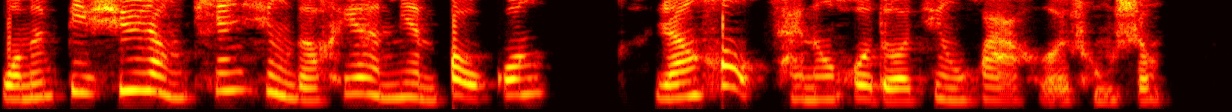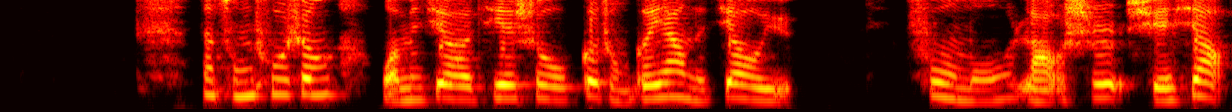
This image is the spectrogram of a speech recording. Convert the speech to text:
我们必须让天性的黑暗面曝光，然后才能获得净化和重生。那从出生，我们就要接受各种各样的教育，父母、老师、学校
